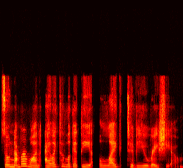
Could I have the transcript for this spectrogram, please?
So, number one, I like to look at the like to view ratio.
